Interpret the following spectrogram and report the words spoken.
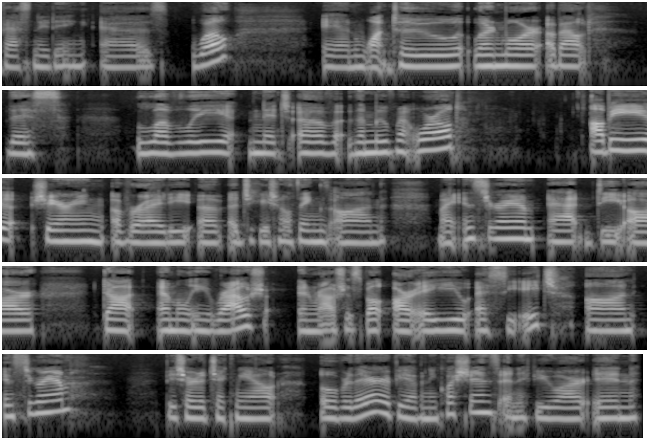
fascinating as well and want to learn more about this lovely niche of the movement world. I'll be sharing a variety of educational things on my Instagram at dr.emilyrausch, and Rausch is spelled R A U S C H on Instagram. Be sure to check me out over there if you have any questions. And if you are in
